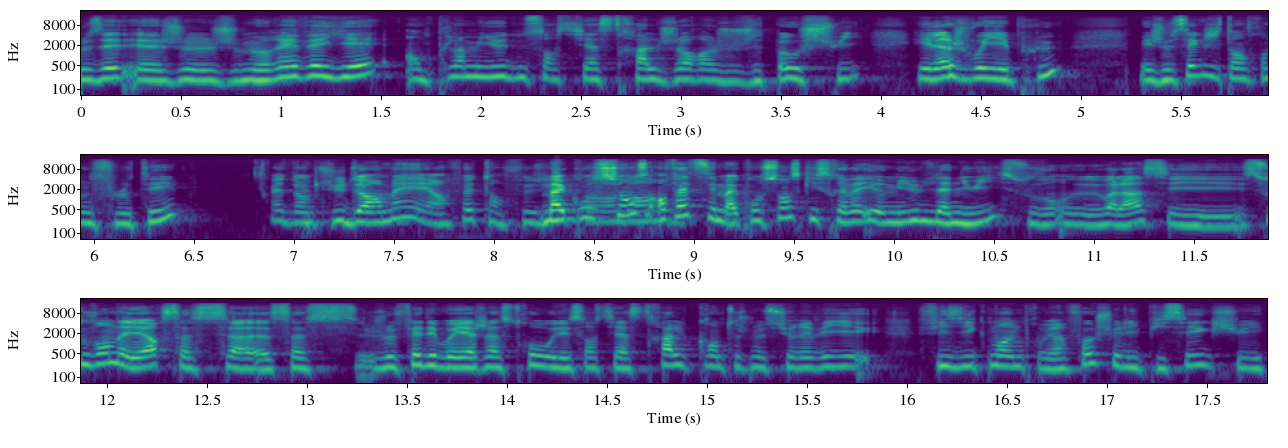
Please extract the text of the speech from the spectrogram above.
Euh, je me réveillais en plein milieu d'une sortie astrale, genre je sais pas où je suis. Et là, je voyais plus, mais je sais que j'étais en train de flotter. Donc tu dormais et en fait, en faisais. Ma conscience, en fait, c'est ma conscience qui se réveille au milieu de la nuit. Souvent, euh, voilà, c'est souvent d'ailleurs, ça, ça, ça- je fais des voyages astro ou des sorties astrales quand je me suis réveillée physiquement une première fois, que je suis allée pisser, que je suis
